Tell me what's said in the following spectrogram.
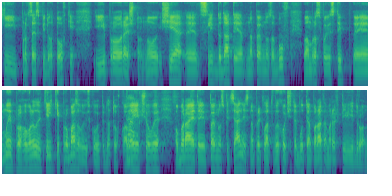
який процес підготовки, і про решту. Ну ще е, слід додати, я напевно забув вам розповісти. е, Ми проговорили тільки про базову військову підготовку, але Так. якщо ви обираєте певну спеціальність, наприклад, ви хочете бути оператором RFPV дрона,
